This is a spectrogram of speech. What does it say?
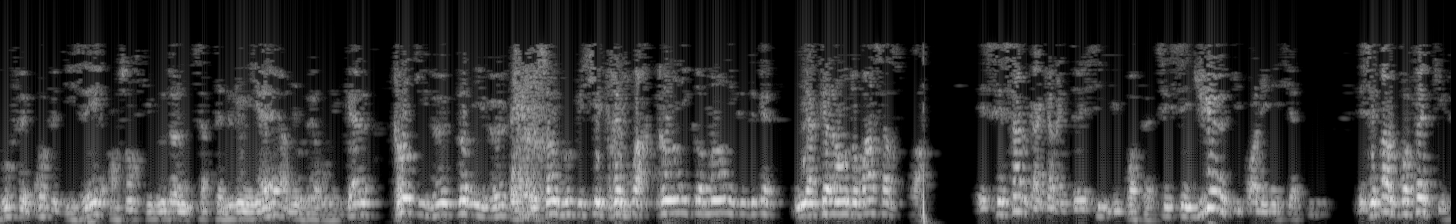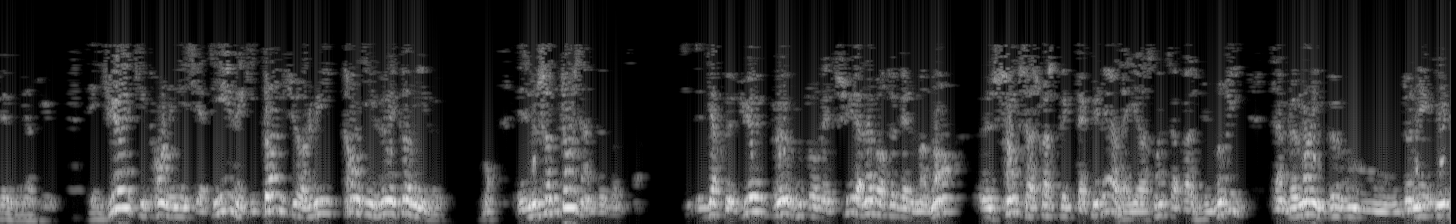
vous fait prophétiser, en sens qu'il vous donne certaines lumières, nous verrons lesquelles, quand il veut, comme il veut, et sans que vous puissiez prévoir quand, ni comment, ni, à quel endroit ça se fera. Et c'est ça la caractéristique du prophète, c'est que c'est Dieu qui prend l'initiative. Et c'est pas le prophète qui fait venir Dieu. C'est Dieu qui prend l'initiative et qui tombe sur lui quand il veut et comme il veut. Bon. Et nous sommes tous un peu comme ça. C'est-à-dire que Dieu peut vous tomber dessus à n'importe quel moment, euh, sans que ça soit spectaculaire d'ailleurs, sans que ça fasse du bruit. Simplement, il peut vous donner une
